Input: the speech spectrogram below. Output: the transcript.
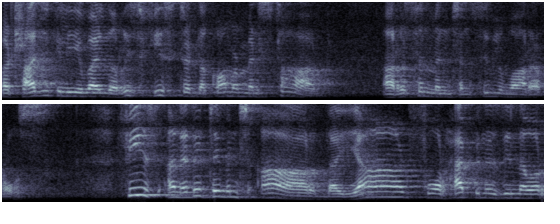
But tragically, while the rich feasted, the common men starved. A resentment and civil war arose. Feast and entertainment are the yard for happiness in our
